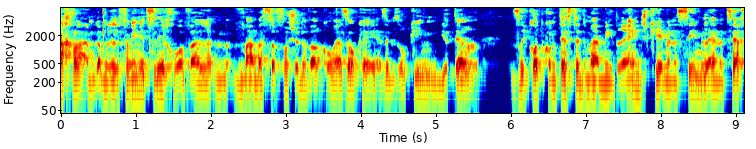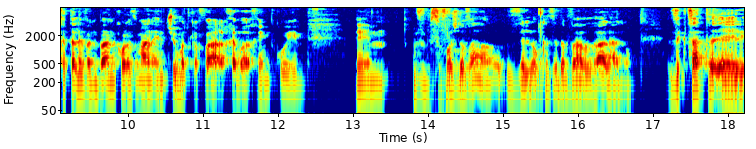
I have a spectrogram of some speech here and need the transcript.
אחלה, הם גם לפעמים יצליחו, אבל מה בסופו של דבר קורה? אז אוקיי, אז הם זורקים יותר זריקות contested מה mid range, כי הם מנסים לנצח את הלבנבן כל הזמן, אין שום התקפה, החבר'ה האחרים תקועים. אמ, ובסופו של דבר, זה לא כזה דבר רע לנו. זה קצת אה,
